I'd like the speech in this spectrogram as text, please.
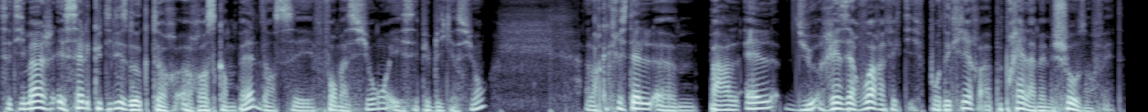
Cette image est celle qu'utilise le docteur Ross Campbell dans ses formations et ses publications, alors que Christelle euh, parle, elle, du réservoir affectif, pour décrire à peu près la même chose en fait.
